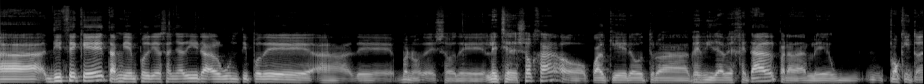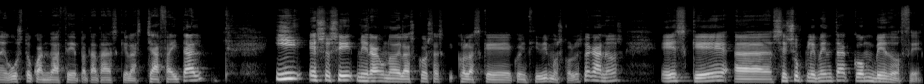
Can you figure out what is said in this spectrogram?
Ah, dice que también podrías añadir algún tipo ah, de, bueno, de eso, de leche de soja o cualquier otra bebida vegetal para darle un, poquito de gusto cuando hace patatas que las chafa y tal. Y eso sí, mira, una de las cosas con las que coincidimos con los veganos es que ah, se suplementa con B12.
